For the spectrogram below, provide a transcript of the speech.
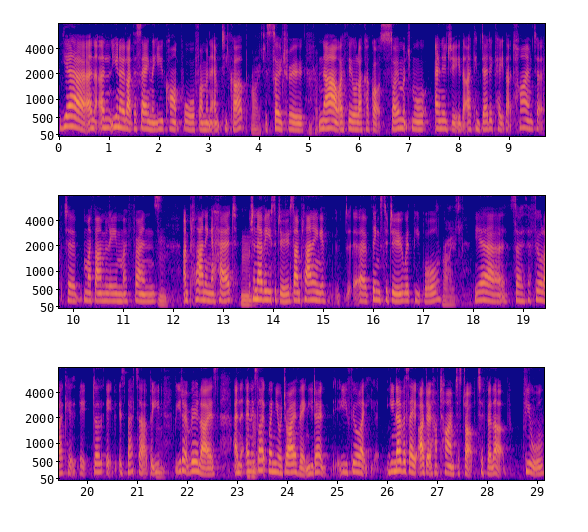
Yeah, and, and you know, like the saying that you can't pour from an empty cup. Right. It's so true. Okay. Now I feel like I've got so much more energy that I can dedicate that time to, to my family, my friends. Mm. I'm planning ahead, which I never used to do. So I'm planning if, uh, things to do with people. right. Yeah, so I feel like it, it does it is better, but you Mm. but you don't realize, and and Mm-hmm. it's like when you're driving, you don't you feel like you never say I don't have time to stop to fill up fuel,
